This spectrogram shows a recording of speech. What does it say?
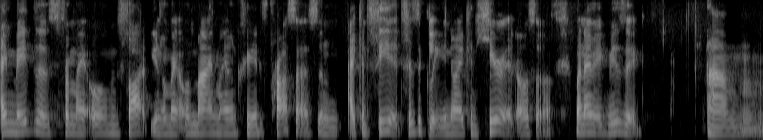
I made this from my own thought, you know, my own mind, my own creative process, and I can see it physically. You know, I can hear it also when I make music. Um,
